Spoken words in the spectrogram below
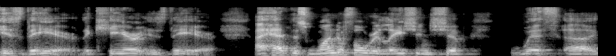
is there, the care is there. I had this wonderful relationship with uh,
